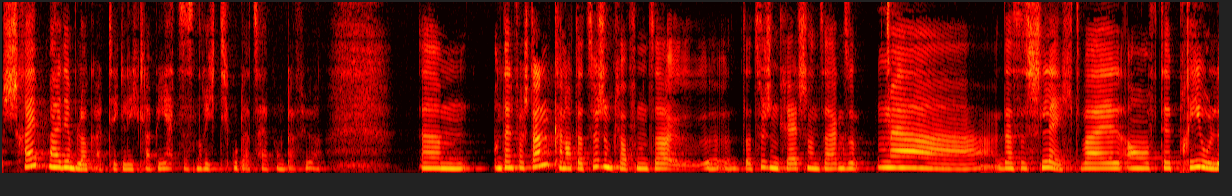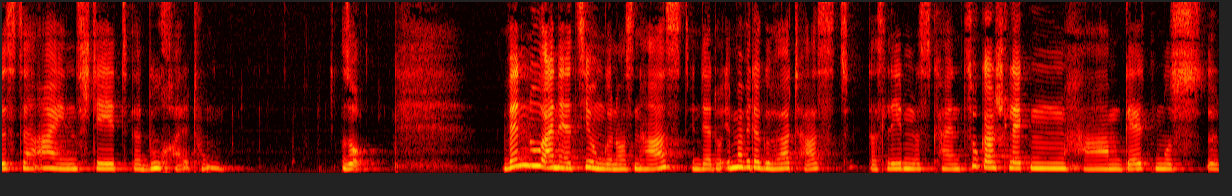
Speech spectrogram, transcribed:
schreib mal den Blogartikel. Ich glaube, jetzt ist ein richtig guter Zeitpunkt dafür. Ähm, und dein Verstand kann auch dazwischen klopfen und äh, dazwischen grätschen und sagen so, na, das ist schlecht, weil auf der Prio-Liste 1 steht äh, Buchhaltung. So. Wenn du eine Erziehung genossen hast, in der du immer wieder gehört hast, das Leben ist kein Zuckerschlecken, Geld muss, äh,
